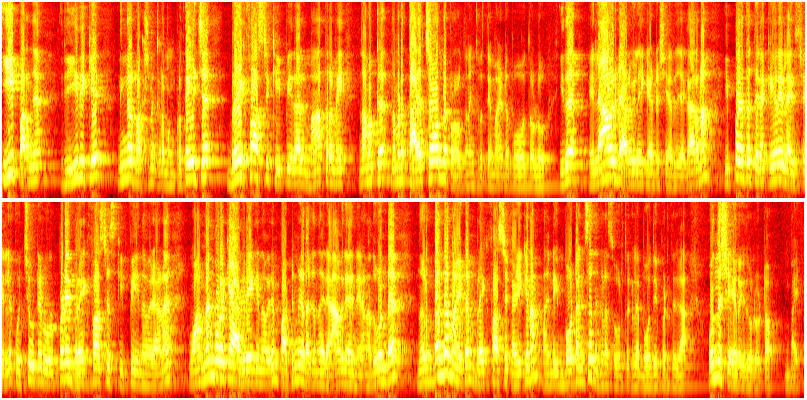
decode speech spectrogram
ഈ പറഞ്ഞ രീതിക്ക് നിങ്ങൾ ഭക്ഷണക്രമം പ്രത്യേകിച്ച് ബ്രേക്ക്ഫാസ്റ്റ് കീപ്പ് ചെയ്താൽ മാത്രമേ നമുക്ക് നമ്മുടെ തലച്ചോറിന്റെ പ്രവർത്തനം കൃത്യമായിട്ട് പോകത്തുള്ളൂ. ഇത് എല്ലാവരുടെ അറിവിലേക്കായിട്ട് ഷെയർ ചെയ്യുക. കാരണം ഇപ്പോഴത്തെ തിരക്കേറിയ ലൈഫ് സ്റ്റൈലിൽ കൊച്ചുകുട്ടികൾ ഉൾപ്പെടെ ബ്രേക്ക്ഫാസ്റ്റ് സ്കിപ്പ് ചെയ്യുന്നവരാണ്. വണ്ണം കുറയ്ക്കാൻ ആഗ്രഹിക്കുന്നവരും പട്ടിണി കിടക്കുന്നത് രാവിലെ തന്നെയാണ്. അതുകൊണ്ട് നിർബന്ധമായിട്ടും ബ്രേക്ക്ഫാസ്റ്റ് കഴിക്കണം. അതിന്റെ ഇമ്പോർട്ടൻസ് നിങ്ങളുടെ സുഹൃത്തുക്കളെ ബോധ്യപ്പെടുത്തുക. ഒന്ന് ഷെയർ ചെയ്തോളൂ കേട്ടോ ബൈ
